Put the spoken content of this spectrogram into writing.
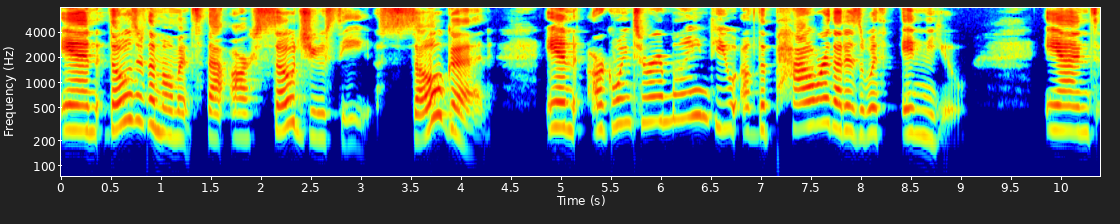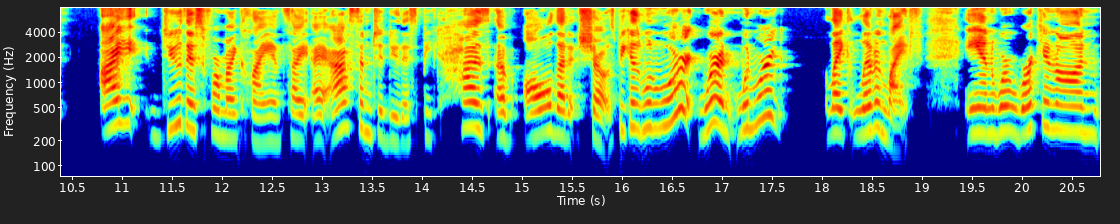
And those are the moments that are so juicy, so good, and are going to remind you of the power that is within you. And I do this for my clients. I, I ask them to do this because of all that it shows. Because when we're we're when we're like living life and we're working on,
